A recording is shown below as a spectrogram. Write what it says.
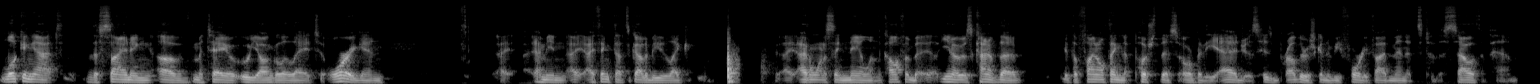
looking at the signing of Matayo Uiagalelei to Oregon, I, I mean, I, I, think that's got to be like, I, I don't want to say nail in the coffin, but you know, it was kind of the the final thing that pushed this over the edge is his brother's going to be 45 minutes to the south of him.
